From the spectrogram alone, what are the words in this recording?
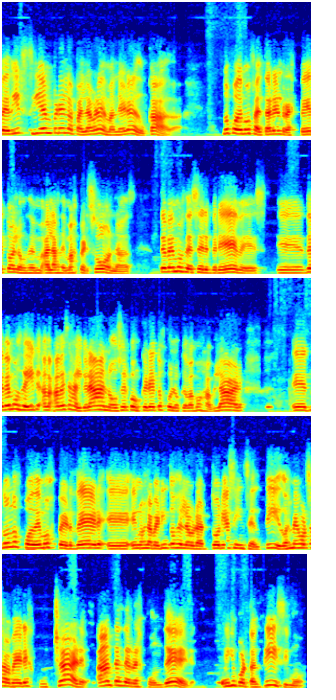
pedir siempre la palabra de manera educada. No podemos faltar el respeto a, los a las demás personas. Debemos de ser breves, eh, debemos de ir a, veces al grano, ser concretos con lo que vamos a hablar. Eh, no nos podemos perder en los laberintos de la oratoria sin sentido. Es mejor saber escuchar antes de responder es importantísimo,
